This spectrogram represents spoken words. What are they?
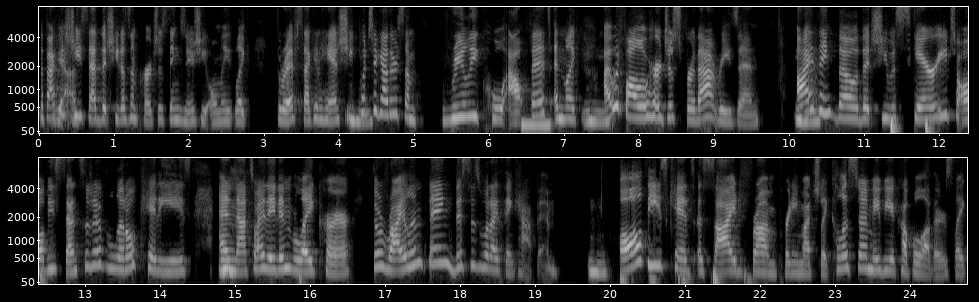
the fact Yeah. that she said that she doesn't purchase things new, she only like thrifts secondhand. She put Mhm. together some really cool outfits and like Mhm. I would follow her just for that reason. I Mhm. think though that she was scary to all these sensitive little kitties, and that's why they didn't like her. The Rylan thing, this is what I think happened. Mhm. All these kids, aside from pretty much like Callista, maybe a couple others, like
